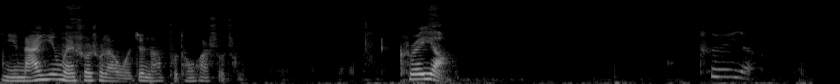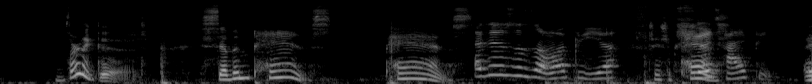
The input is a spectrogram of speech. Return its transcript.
你拿英文说出来，我就拿普通话说出来。Crayon, 推的。 very good. Seven pens, pens. 哎，这是什么笔呀？这是水 pens. 彩笔。哎，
